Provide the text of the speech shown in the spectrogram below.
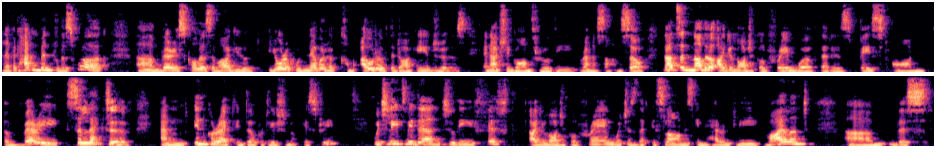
And if it hadn't been for this work, um, various scholars have argued Europe would never have come out of the Dark Ages and actually gone through the Renaissance. So that's another ideological framework that is based on a very selective and incorrect interpretation of history, which leads me then to the fifth ideological frame, which is that Islam is inherently violent. Um, this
